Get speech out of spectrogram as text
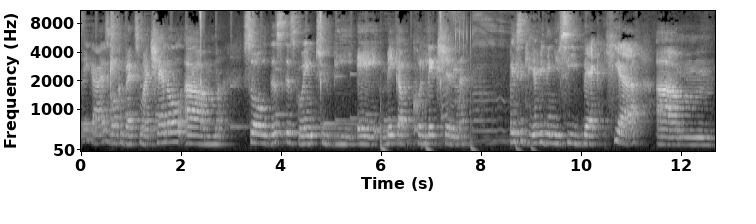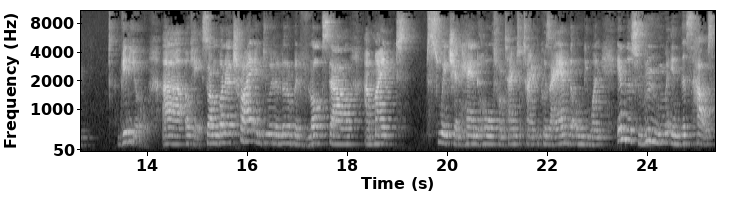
Hey guys, welcome back to my channel. Um, so this is going to be a makeup collection. Basically everything you see back here um, video. Uh, okay, so I'm gonna try and do it a little bit vlog style. I might switch and handhold from time to time because I am the only one in this room, in this house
